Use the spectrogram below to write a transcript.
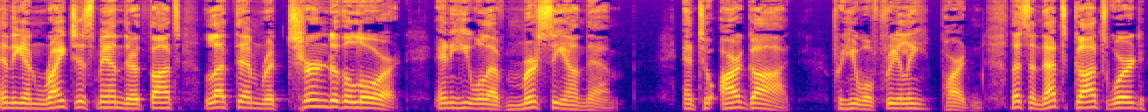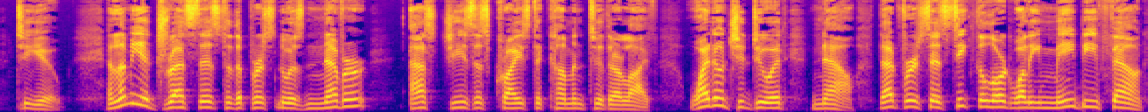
and the unrighteous man their thoughts. Let them return to the Lord and he will have mercy on them and to our God, for he will freely pardon. Listen, that's God's word to you. And let me address this to the person who has never asked Jesus Christ to come into their life. Why don't you do it now? That verse says, seek the Lord while he may be found.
